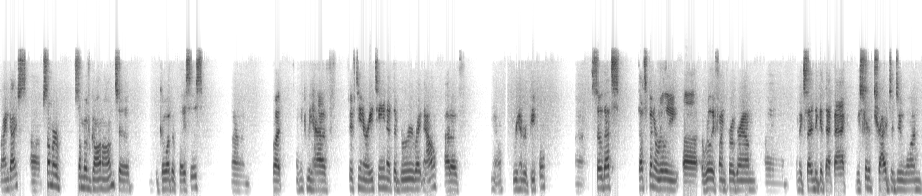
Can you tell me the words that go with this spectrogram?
Rhinegeist. Uh, some are some have gone on to go other places. Um, but I think we have 15 or 18 at the brewery right now out of you know 300 people. Uh, so that's that's been a really uh, a really fun program. Um, I'm excited to get that back. We sort of tried to do one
